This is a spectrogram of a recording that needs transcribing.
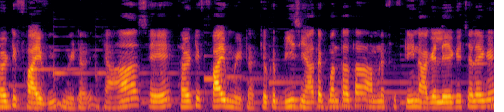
35 metre यहाँ से 35 मीटर क्योंकि 20 यहाँ तक बनता था। हमने 15 आगे लेके चले गए।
